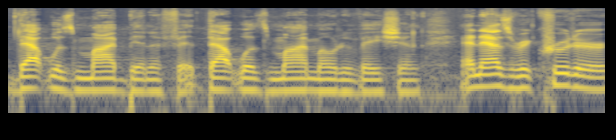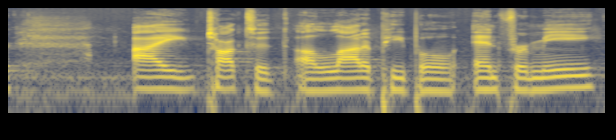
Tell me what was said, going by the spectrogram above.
That was my benefit. That was my motivation. And as a recruiter, I talk to a lot of people, and for me,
